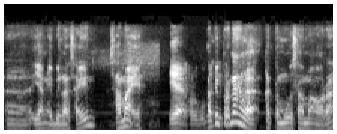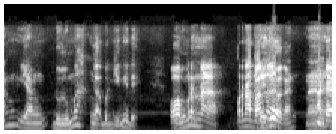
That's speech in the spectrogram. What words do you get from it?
eh, yang Ebin rasain sama ya. ya kalau gua Tapi masih- pernah nggak ketemu sama orang yang dulu mah nggak begini deh? Oh Dulu mah pernah, pernah Ada banget. juga kan? Nah, Ada,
